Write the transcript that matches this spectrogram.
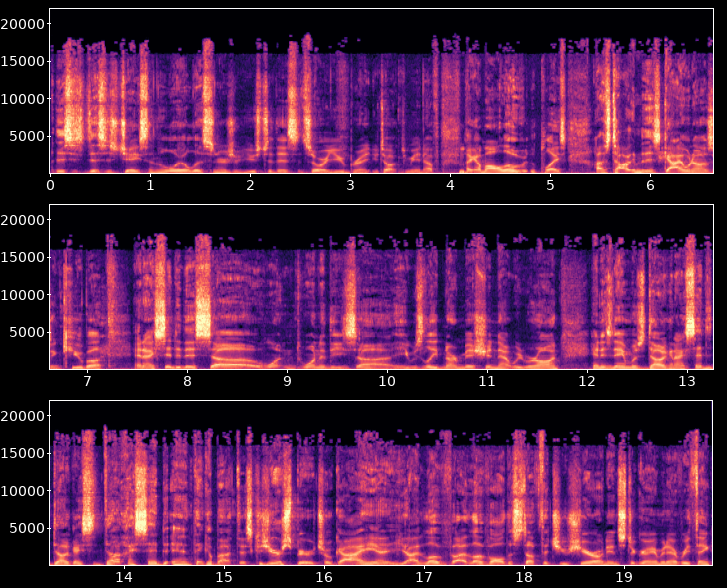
this is this is Jason. The loyal listeners are used to this, and so are you, Brent. You talk to me enough, like I'm all over the place. I was talking to this guy when I was in Cuba, and I said to this uh, one one of these. Uh, he was leading our mission that we were on, and his name was Doug. And I said to Doug, I said, Doug, I said, and think about this, because you're a spiritual guy. I love I love all the stuff that you share on Instagram and everything.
